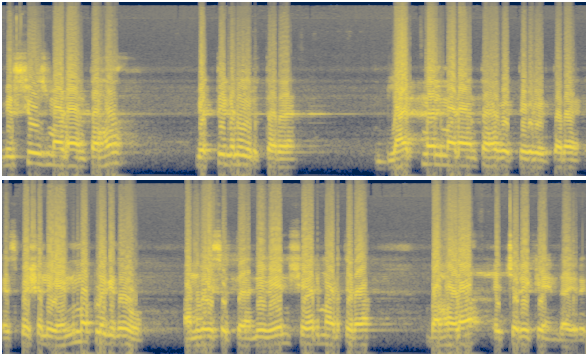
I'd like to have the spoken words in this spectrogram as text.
ಮಿಸ್ಯೂಸ್ ಮಾಡುವಂತಹ ವ್ಯಕ್ತಿಗಳು ಇರ್ತಾರೆ. ಬ್ಲ್ಯಾಕ್ ಮೇಲ್ ಮಾಡುವಂತಹ ವ್ಯಕ್ತಿಗಳು ಇರ್ತಾರೆ. ಎಸ್ಪೆಷಲಿ ಹೆಣ್ಮಕ್ಳಿಗೆ ಇದು ಅನ್ವಯಿಸುತ್ತೆ. ನೀವೇನ್ ಶೇರ್ ಮಾಡ್ತೀರಾ? ಬಹಳ ಎಚ್ಚರಿಕೆಯಿಂದ ಇರಿ.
